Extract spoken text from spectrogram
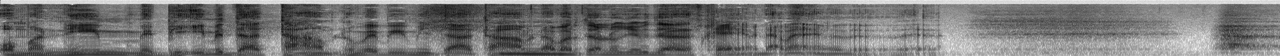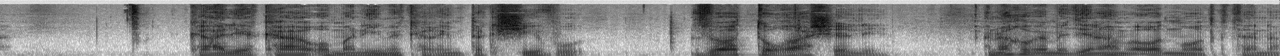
אומנים מביעים את דעתם, לא מביעים את דעתם, למה אתם לא אומרים את דעתכם? קהל יקר, אומנים יקרים, תקשיבו, זו התורה שלי. אנחנו במדינה מאוד מאוד קטנה,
